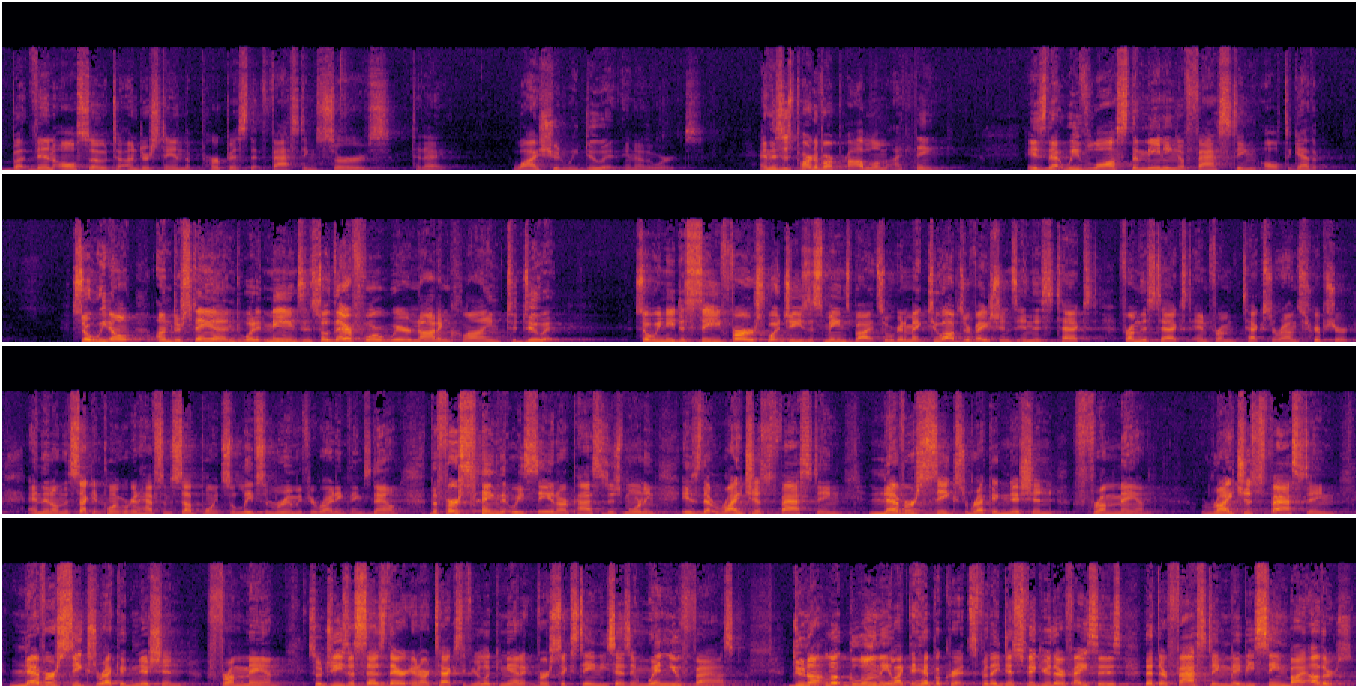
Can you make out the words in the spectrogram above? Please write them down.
but then also to understand the purpose that fasting serves today. Why should we do it, in other words? And this is part of our problem, I think, is that we've lost the meaning of fasting altogether. So we don't understand what it means, and so therefore we're not inclined to do it. So we need to see first what Jesus means by it. So we're going to make two observations in this text, from this text, and from text around Scripture. And then on the second point, we're going to have some subpoints, so leave some room if you're writing things down. The first thing that we see in our passage this morning is that righteous fasting never seeks recognition from man. Righteous fasting never seeks recognition from man. So Jesus says there in our text, if you're looking at it, verse 16, he says, And when you fast, do not look gloomy like the hypocrites, for they disfigure their faces, that their fasting may be seen by others.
